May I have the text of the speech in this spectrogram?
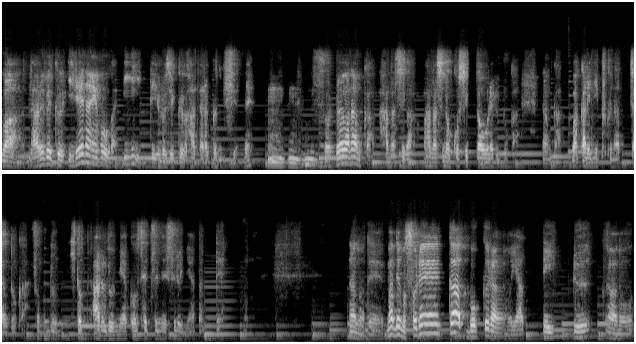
はなるべく入れない方がいいっていうロジックが働くんですよね。うんうん、それはなんか話が話の腰が折れるとかなんか分かりにくくなっちゃうとかその分一ある文脈を説明するにあたって。なので、まあでもそれが僕らのやっている、あの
